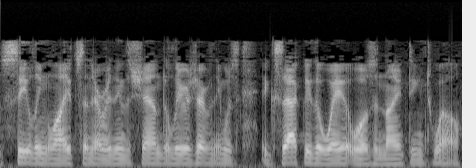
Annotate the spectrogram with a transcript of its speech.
ceiling lights and everything, the chandeliers, everything was exactly the way it was in 1912.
